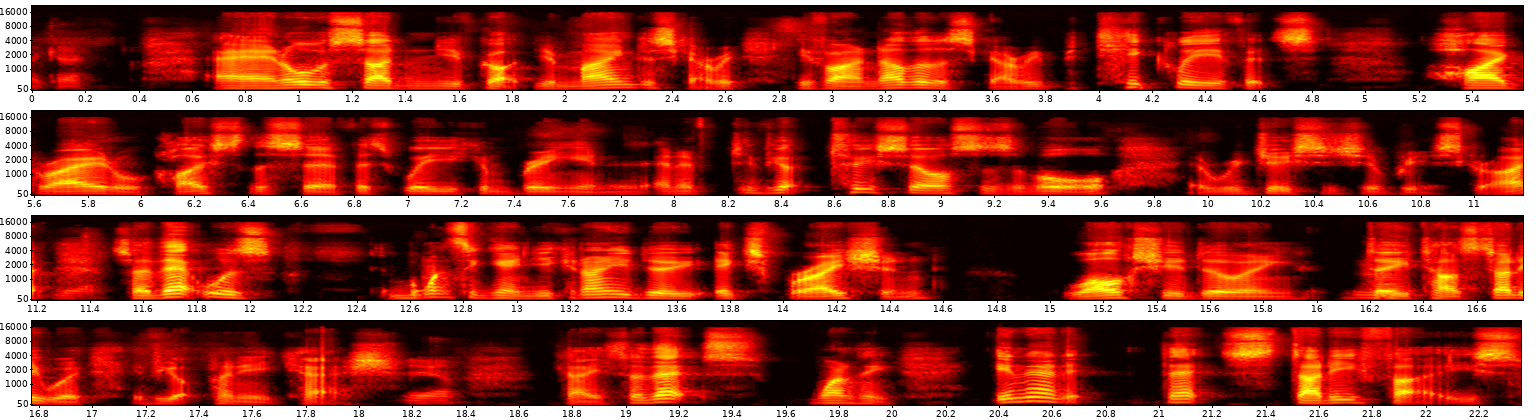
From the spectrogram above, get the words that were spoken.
Okay. And all of a sudden, you've got your main discovery. You find another discovery, particularly if it's high grade or close to the surface where you can bring in. And if, if you've got two sources of ore, it reduces your risk, right? Yeah. So that was, once again, you can only do exploration whilst you're doing Mm. detailed study work if you've got plenty of cash. Yeah. Okay, so that's one thing. In that, that study phase,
